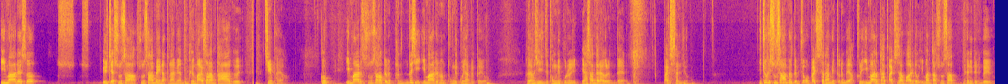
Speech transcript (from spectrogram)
이 마을에서 일제 순사, 순사 한 명이 나타나면 그 마을 사람 다 그 친일파야. 그, 이 마을에서 순사가 뜨면 반드시 이 마을에는 독립군이 한 명 떠요. 그 당시 이제 독립군을 야산대라 그러는데, 빨치산이죠. 이쪽에 순사 한 명 뜨면 이쪽은 빨치산 한 명이 뜨는 거야. 그럼 이 마을은 다 빨치산 마을이 되고 이 마을은 다 순사 편이 되는 거예요.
